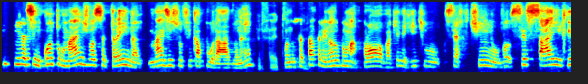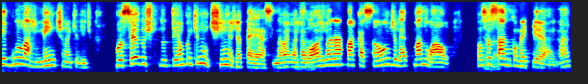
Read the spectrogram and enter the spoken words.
E, e, assim, quanto mais você treina, mais isso fica apurado, né? Perfeito. Quando você está treinando para uma prova, aquele ritmo certinho, você sai regularmente naquele ritmo. Você é do, do tempo em que não tinha GPS, né? O relógio era marcação direto manual. Então Exato. você sabe como é que é, né?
